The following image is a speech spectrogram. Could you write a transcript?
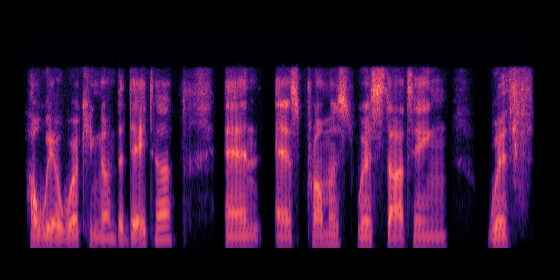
how we are working on the data. And as promised, we're starting with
